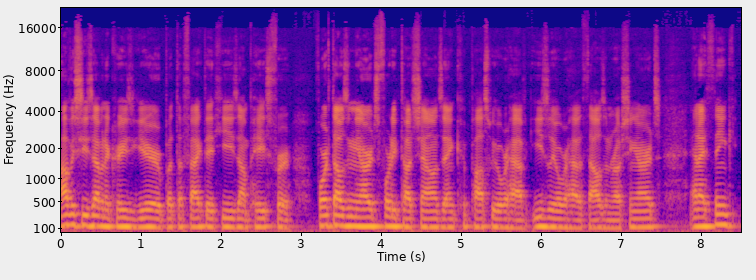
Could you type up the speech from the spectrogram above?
obviously he's having a crazy year, but the fact that he's on pace for 4,000 yards, 40 touchdowns, and could possibly over have easily over have a thousand rushing yards. And I think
